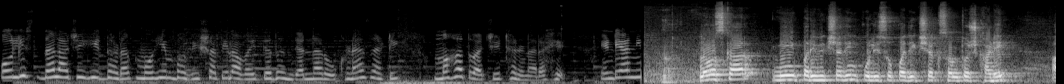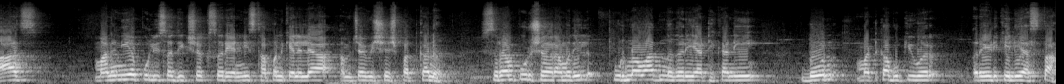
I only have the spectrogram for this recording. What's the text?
पोलीस दलाची ही धडक मोहीम भविष्यातील अवैध धंद्यांना रोखण्यासाठी महत्वाची ठरणार आहे. इंडिया न्यूज नमस्कार मी परिवीक्षाधीन पोलीस उपअधीक्षक संतोष खाडे. आज माननीय पोलीस अधीक्षक सर यांनी स्थापन केलेल्या आमच्या विशेष पथकानं श्रीरामपूर शहरामधील पूर्णवाद नगर या ठिकाणी दोन मटका बुकीवर रेड केली असता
